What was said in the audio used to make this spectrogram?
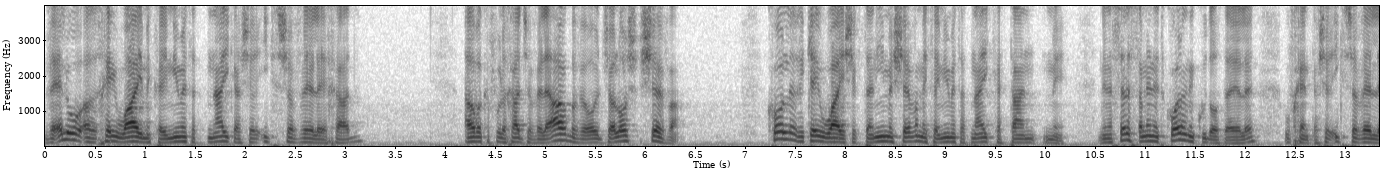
ואלו ערכי y מקיימים את התנאי כאשר x שווה ל-1? 4 כפול 1 שווה ל-4 ועוד 3, 7. כל ערכי y שקטנים מ-7 מקיימים את התנאי קטן מ. ננסה לסמן את כל הנקודות האלה. ובכן, כאשר x שווה ל...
